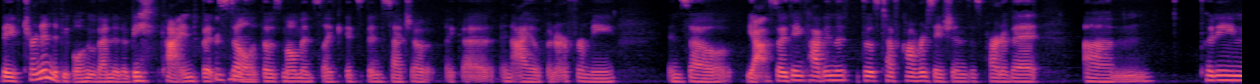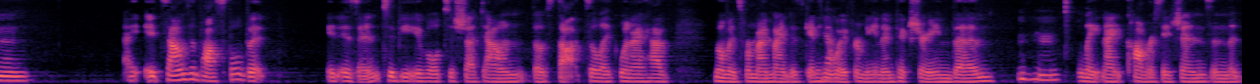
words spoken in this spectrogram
they've turned into people who've ended up being kind. But still, Mhm. at those moments, like it's been such a like a an eye opener for me. And so, yeah, so I think having the, those tough conversations is part of it. Um, putting, I, it sounds impossible, but it isn't to be able to shut down those thoughts. So, like when I have moments where my mind is getting Yeah. away from me and I'm picturing the Mhm. late night conversations and the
